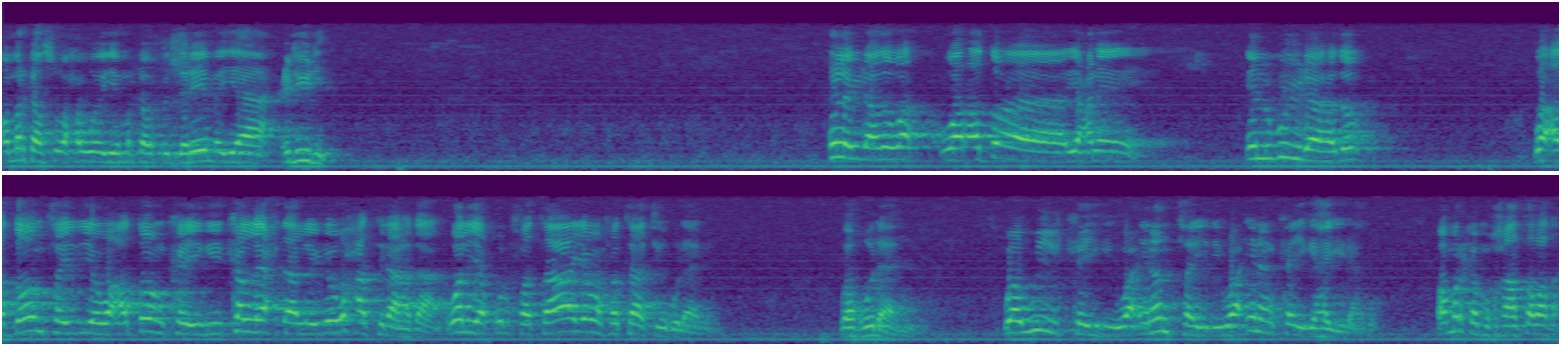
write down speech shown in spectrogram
oo markaasu waxa weeye markaa wuxuu dareemayaa cidhiidhi. In la yidhaahdo wa waar addo yani in lagu yidhaahdo waa addoontaydiiyo waa addoonkaygii ka leexdaa la yidhi waxaad tidhaahdaan walyaqul fataaya wa fataatii hulaami waa hulaami waa wiilkaygii waa inantaydii waa inankaygii ha yidhaahdo. Waa marka mukhaaabada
